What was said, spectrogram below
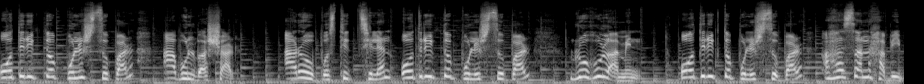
অতিরিক্ত পুলিশ সুপার আবুল বাশার। আরও উপস্থিত ছিলেন অতিরিক্ত পুলিশ সুপার রুহুল আমিন, অতিরিক্ত পুলিশ সুপার আহসান হাবিব,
